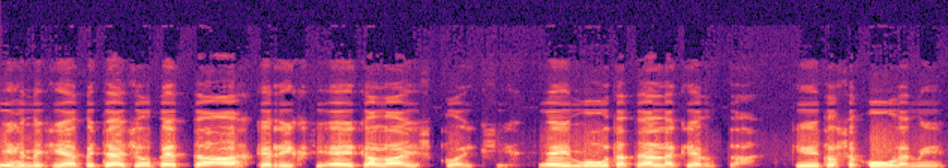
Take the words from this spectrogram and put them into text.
ihmisiä pitäisi opettaa ahkeriksi eikä laiskoiksi. Ei muuta tällä kertaa. Kiitos ja kuulemiin.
